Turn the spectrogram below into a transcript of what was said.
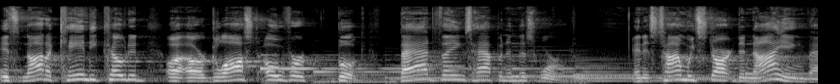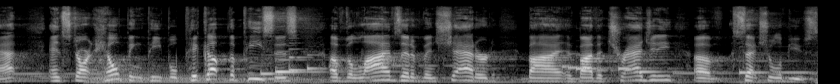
It's not a candy coated uh, or glossed over book. Bad things happen in this world. And it's time we start denying that and start helping people pick up the pieces of the lives that have been shattered by, by the tragedy of sexual abuse.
